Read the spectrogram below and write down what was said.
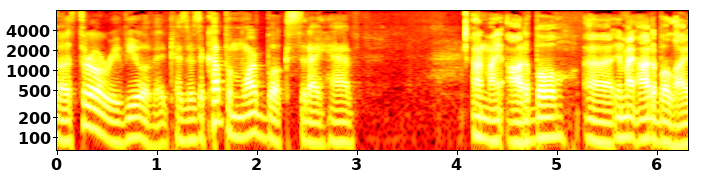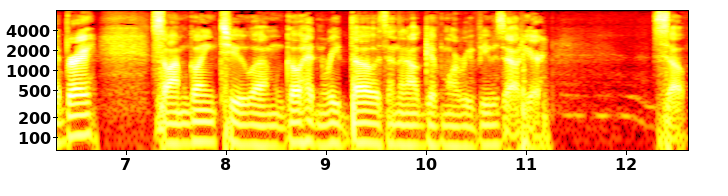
a thorough review of it because there's a couple more books that I have on my Audible, uh, in my Audible library. So I'm going to um, go ahead and read those, and then I'll give more reviews out here. So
